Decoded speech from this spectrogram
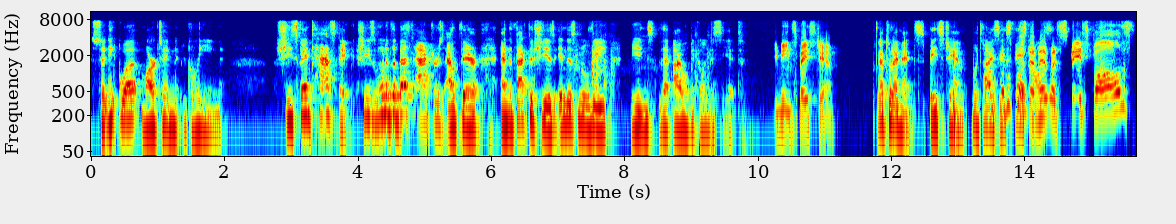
Sonequa Martin Green. She's fantastic. She's one of the best actors out there, and the fact that she is in this movie means that I will be going to see it. You mean Space Jam? That's what I meant. Space Jam. What did I I, say? gonna it Spaceballs. was Spaceballs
